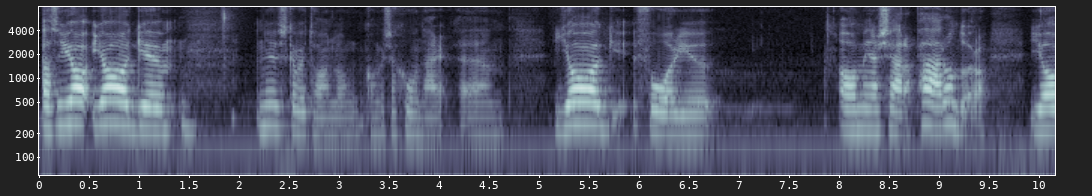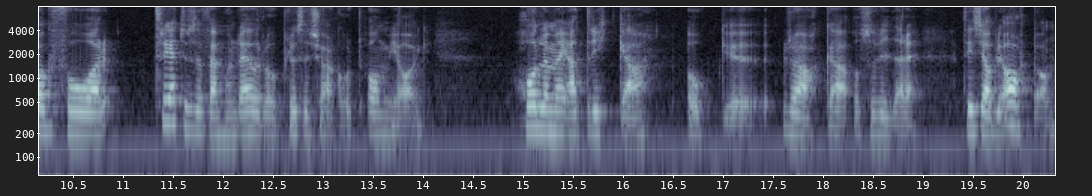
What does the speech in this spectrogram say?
alltså jag, jag... eh, Nu ska vi ta en lång konversation här. Ehm, Jag får ju av mina kära päron då, då. Jag får 3500 euro plus ett körkort om jag håller mig att dricka och eh, röka och så vidare. Tills jag blir 18.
